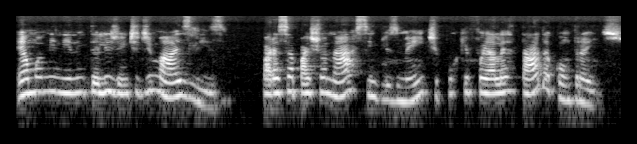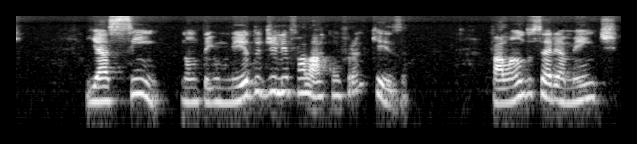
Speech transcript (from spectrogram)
é uma menina inteligente demais, Lise, para se apaixonar simplesmente porque foi alertada contra isso. E assim, não tenho medo de lhe falar com franqueza. Falando seriamente,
